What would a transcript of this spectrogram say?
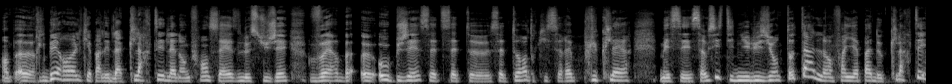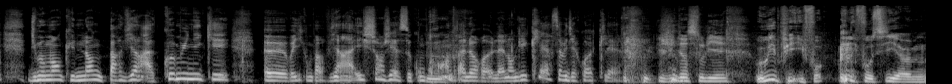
en, euh, Ribérol qui a parlé de la clarté de la langue française, le sujet verbe euh, objet, cette, cette, euh, cet ordre qui serait plus clair. Mais c'est ça aussi, c'est une illusion totale. Enfin, il n'y a pas de clarté. Du moment qu'une langue parvient à communiquer, euh, vous voyez, qu'on parvient à échanger, à se comprendre, alors euh, la langue est claire. Ça veut dire quoi, clair Julien Soulier. Oui, et puis il faut, il faut aussi, euh,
